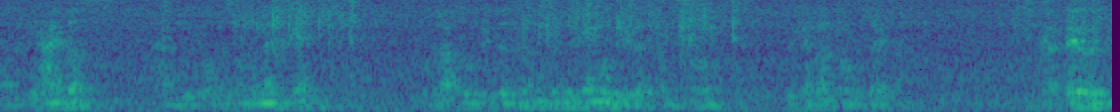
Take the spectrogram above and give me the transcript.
uh, behind us and we focus on the next game. The draft will be different and the game will be different, so we can learn from it later. My favorite,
